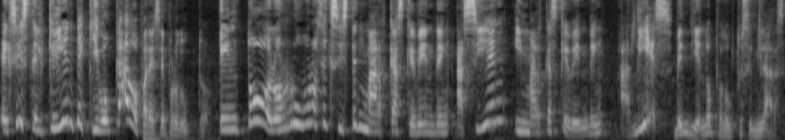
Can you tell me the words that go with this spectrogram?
existe el cliente equivocado para ese producto. En todos los rubros existen marcas que venden a 100 y marcas que venden a 10, vendiendo productos similares.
